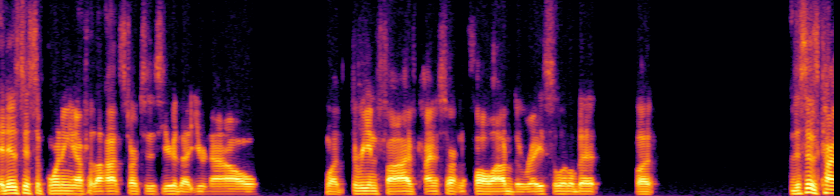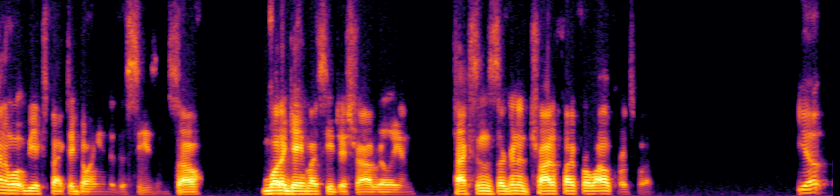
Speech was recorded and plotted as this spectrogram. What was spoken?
It is disappointing after the hot start to this year that you're now what three and five, kind of starting to fall out of the race a little bit. But this is kind of what we expected going into this season. So, what a game by CJ Stroud, really. And Texans they're going to try to fight for a wild card spot. Yep.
